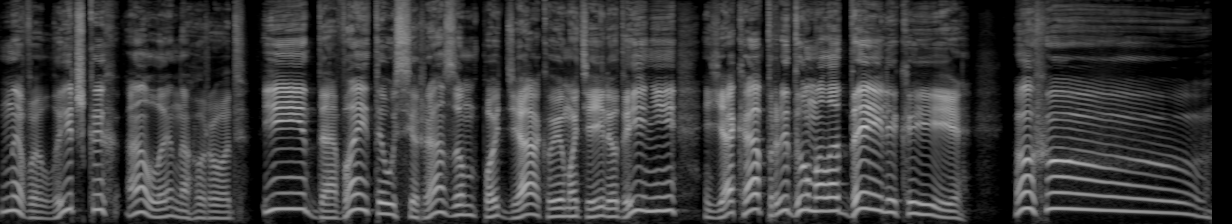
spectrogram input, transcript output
невеличких, але нагород. І давайте усі разом подякуємо тій людині, яка придумала дейліки. Оху!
